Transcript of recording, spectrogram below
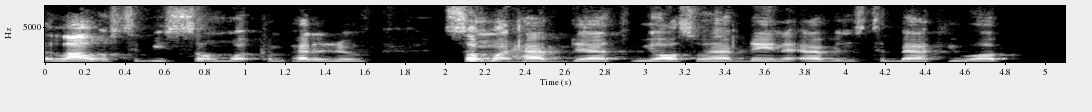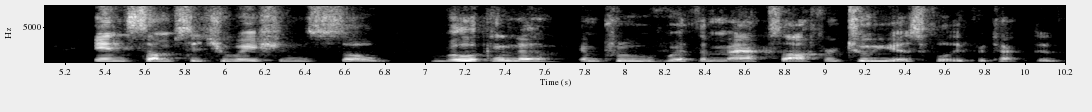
allow us to be somewhat competitive, somewhat have depth. We also have Dana Evans to back you up in some situations. So we're looking to improve with a max offer, two years fully protected.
